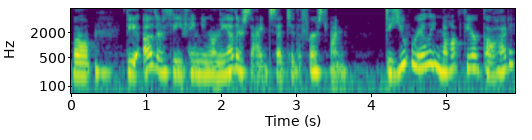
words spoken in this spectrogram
Well, the other thief hanging on the other side said to the first one, Do you really not fear God?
